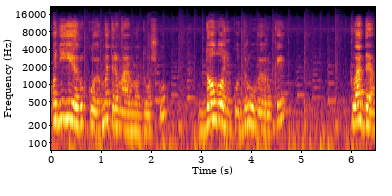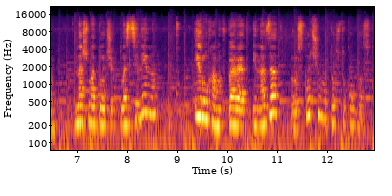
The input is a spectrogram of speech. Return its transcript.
однією рукою ми тримаємо дошку, долоньку другої руки, кладемо на шматочок пластиліну і рухами вперед і назад розкочуємо товсту ковбаску.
